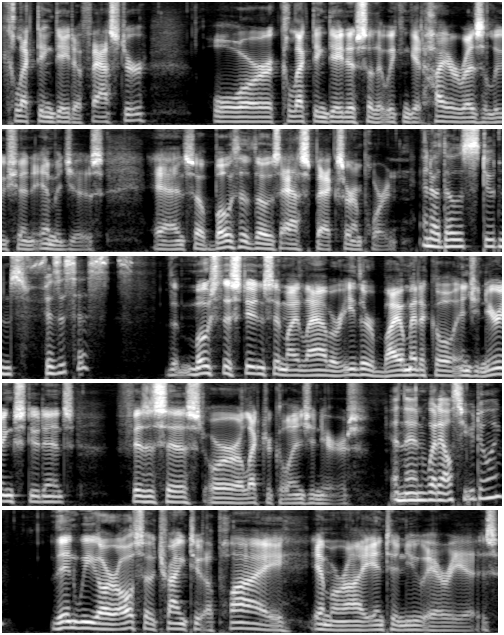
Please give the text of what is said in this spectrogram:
collecting data faster or collecting data so that we can get higher resolution images. And so both of those aspects are important. And are those students physicists? The, most of the students in my lab are either biomedical engineering students, physicists, or electrical engineers. And then what else are you doing? Then we are also trying to apply MRI into new areas.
